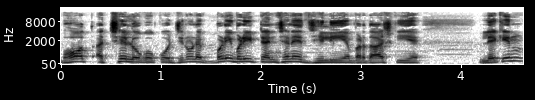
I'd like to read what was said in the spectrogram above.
بہت اچھے لوگوں کو جنہوں نے بڑی بڑی ٹینشنیں جھیلی ہیں، برداشت کی ہیں، لیکن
